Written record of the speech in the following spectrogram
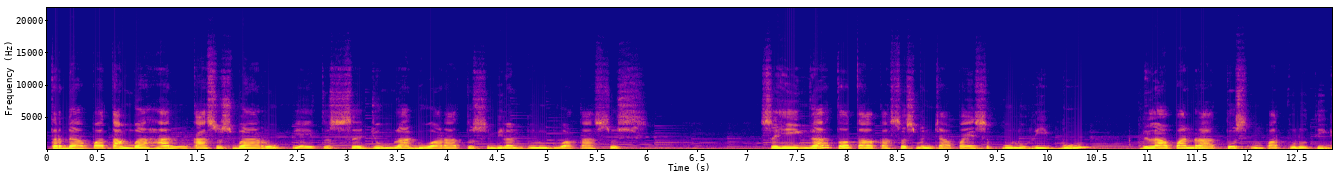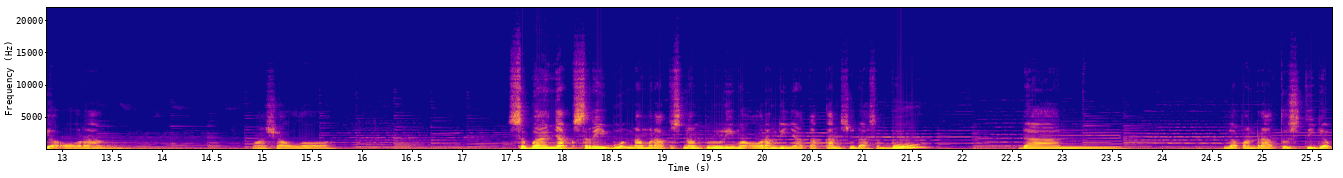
terdapat tambahan kasus baru yaitu sejumlah 292 kasus. Sehingga total kasus mencapai 10.843 orang. Masya Allah. Sebanyak 1665 orang dinyatakan sudah sembuh dan 831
